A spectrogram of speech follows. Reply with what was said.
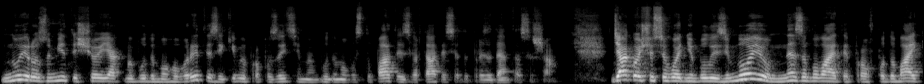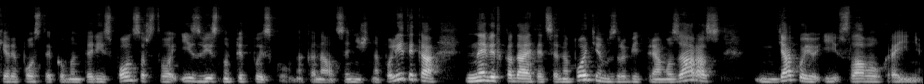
Ну і розуміти, що і як ми будемо говорити, з якими пропозиціями будемо виступати і звертатися до президента США. Дякую, що сьогодні були зі мною. Не забувайте про вподобайки, репости, коментарі, спонсорство і, звісно, підписку на канал Цинічна Політика. Не відкладайте це на потім. Зробіть прямо зараз. Дякую і слава Україні.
